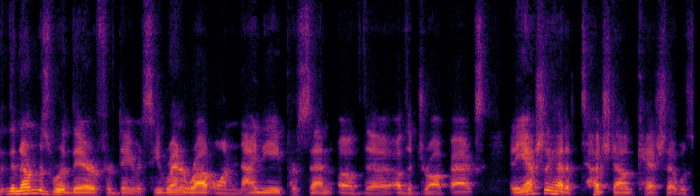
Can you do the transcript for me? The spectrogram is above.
The numbers were there for Davis. He ran a route on 98% of the of the dropbacks, and he actually had a touchdown catch that was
